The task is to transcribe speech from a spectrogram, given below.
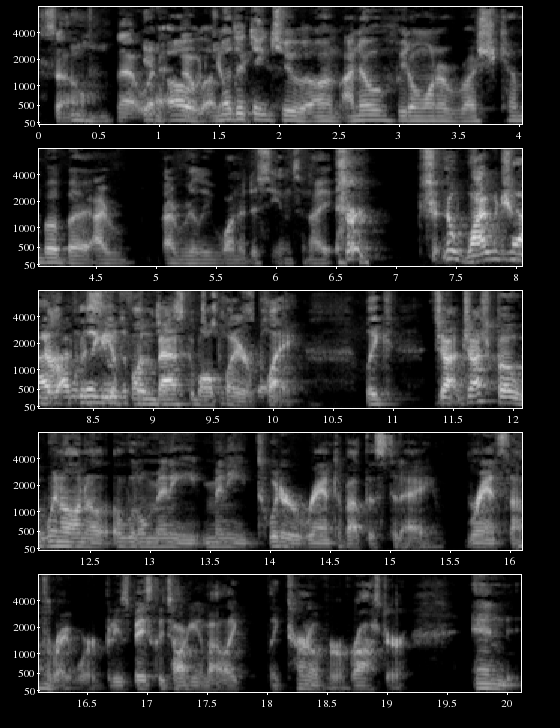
So mm-hmm. that would. Yeah. Oh, that would another thing too. Um, I know we don't want to rush Kemba, but I I really wanted to see him tonight. Sure, sure. No, why would you yeah, not I, want to see a fun basketball player play? Like Josh Bowe went on a, a, little mini mini Twitter rant about this today. Rant's not mm-hmm. the right word, but he's basically talking about like like turnover of roster, and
